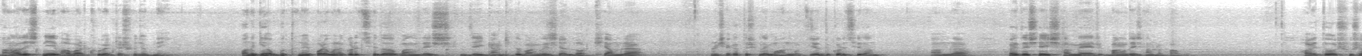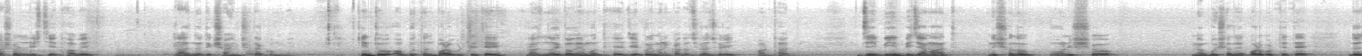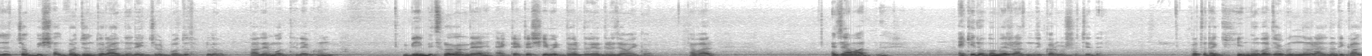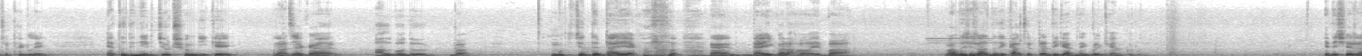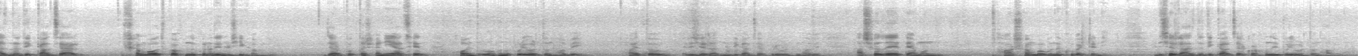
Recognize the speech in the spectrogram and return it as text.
বাংলাদেশ নিয়ে ভাবার খুব একটা সুযোগ নেই। অনেকে অভ্যুত্থানের পরে মনে করেছিল বাংলাদেশ, যেই কাঙ্ক্ষিত বাংলাদেশের লক্ষ্যে আমরা উনিশশো একাত্তর সালে মহান মুক্তিযুদ্ধ করেছিলাম, আমরা হয়তো সেই সামনের বাংলাদেশ আমরা পাব। হয়তো সুশাসন নিশ্চিত হবে, রাজনৈতিক সহিংসতা কমবে। কিন্তু অভ্যুত্থান পরবর্তীতে রাজনৈতিক দলের মধ্যে যে পরিমাণে কাদা ছোড়াছুড়ি, অর্থাৎ যে বিএনপি জামাত উনিশশো উনিশশো নব্বই সালের পরবর্তীতে দু হাজার চব্বিশ সাল পর্যন্ত রাজনৈতিক জোটবদ্ধ থাকলেও তাদের মধ্যে দেখুন, বিএনপি স্লোগান দেয়, একটা একটা শিবির ধর ধরে ধরে যাওয়াই কর। আবার জামাত একই রকমের রাজনৈতিক কর্মসূচি দেয়। কতটা ঘৃণ্য বা জঘন্য রাজনৈতিক কালচার থাকলে এতদিনের জোট সঙ্গীকে রাজাকার, আলবদর বা মুক্তিযুদ্ধের দায়ে এখনও দায়ী করা হয় বা বাংলাদেশের রাজনৈতিক কালচারটার দিকে আপনি একবার খেয়াল করুন। এদেশের রাজনৈতিক কালচার সম্ভবত কখনো কোনো দিনও ঠিক হবে না। যার প্রত্যাশা নিয়ে আছেন, হয়তো কখনো পরিবর্তন হবে, হয়তো এদেশের রাজনৈতিক কালচার পরিবর্তন হবে। আসলে তেমন হওয়ার সম্ভাবনা খুব একটা নেই। দেশের রাজনৈতিক কালচার কখনোই পরিবর্তন হবে না।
